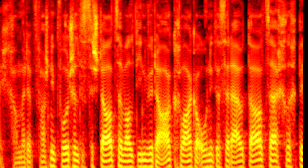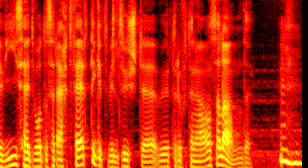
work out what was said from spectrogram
ich kann mir fast nicht vorstellen, dass der Staatsanwalt ihn würde anklagen ohne dass er auch tatsächlich Beweis hat, wo das rechtfertigt, weil sonst äh, würde er auf der Nase landen. Mhm.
